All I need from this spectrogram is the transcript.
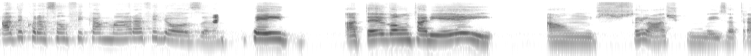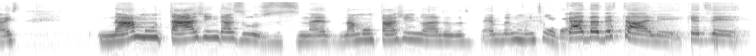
a decoração fica maravilhosa participei, até voluntariei há uns, sei lá, acho que um mês atrás, na montagem das luzes, né? Na montagem lá do, é muito legal. Cada detalhe, quer dizer,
